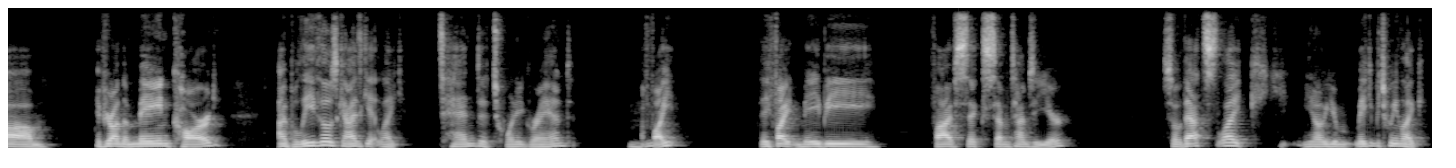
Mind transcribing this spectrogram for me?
Um, if you're on the main card, I believe those guys get like 10 to 20 grand mm-hmm. a fight. They fight maybe five, six, seven times a year. So that's like, you know, you make it between like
